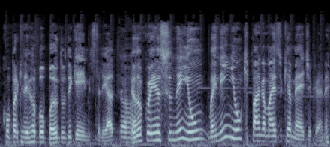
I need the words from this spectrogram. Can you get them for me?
compram aquele Humble Bundle de games, tá ligado? Aham. Eu não conheço nenhum, mas nenhum que paga mais do que a média, cara.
